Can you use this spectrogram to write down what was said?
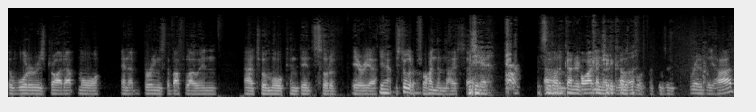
the water is dried up more, and it brings the buffalo in uh, to a more condensed sort of area. Yeah. You still got to find them though. So Yeah. It's a lot um, of country, finding country to those cover. watercourses was incredibly hard.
